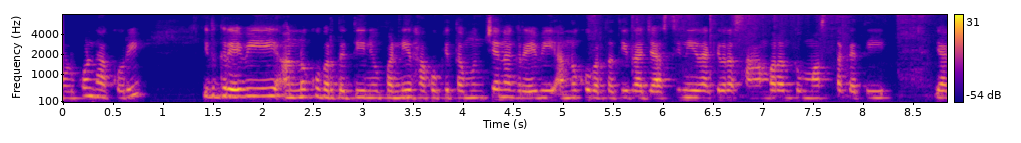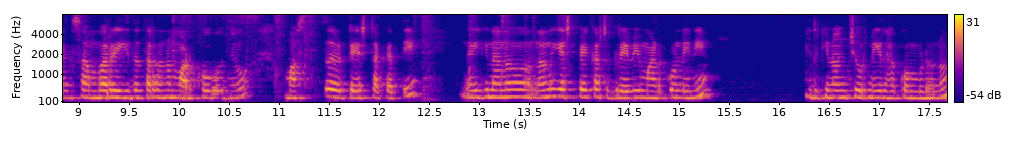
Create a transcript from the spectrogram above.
ನೋಡ್ಕೊಂಡು ಹಾಕೋರಿ. ಇದು ಗ್ರೇವಿ ಅನ್ನಕ್ಕೂ ಬರ್ತೈತಿ, ನೀವು ಪನ್ನೀರ್ ಹಾಕೋಕ್ಕಿಂತ ಮುಂಚೆನ ಗ್ರೇವಿ ಅನ್ನಕ್ಕೂ ಬರ್ತೈತಿ. ಇದ್ರ ಜಾಸ್ತಿ ನೀರು ಹಾಕಿದ್ರೆ ಸಾಂಬಾರ್ ಅಂತೂ ಮಸ್ತ್ ಆಕತಿ. ಯಾಕೆ ಸಾಂಬಾರ್ ಇದೇ ಥರನೂ ಮಾಡ್ಕೋಬಹುದು ನೀವು, ಮಸ್ತ್ ಟೇಸ್ಟ್ ಆಕತಿ. ಈಗ ನಾನು, ನನಗೆ ಎಷ್ಟು ಬೇಕಷ್ಟು ಗ್ರೇವಿ ಮಾಡ್ಕೊಂಡಿನಿ. ಇದಕ್ಕೆ ಇನ್ನೊಂಚೂರು ನೀರು ಹಾಕೊಂಡ್ಬಿಡೋನು.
